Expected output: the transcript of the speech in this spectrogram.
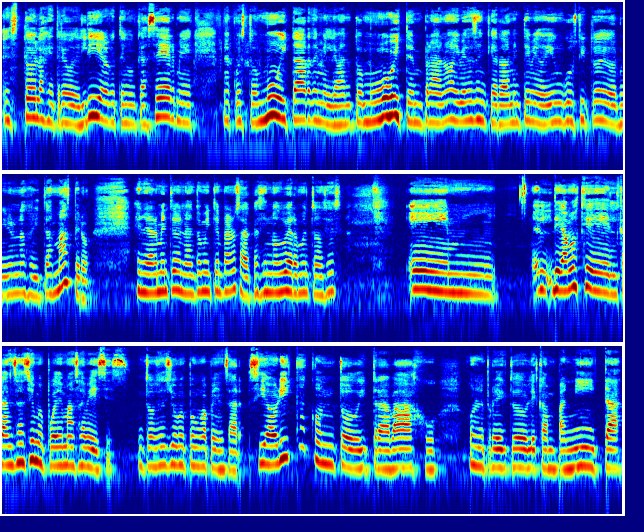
es todo el ajetreo del día, lo que tengo que hacer, me, me acuesto muy tarde, me levanto muy temprano, hay veces en que realmente me doy un gustito de dormir unas horitas más, pero generalmente me levanto muy temprano, o sea, casi no duermo, entonces, eh, digamos que el cansancio me puede más a veces. Entonces yo me pongo a pensar, si ahorita con todo y trabajo, con el proyecto doble campanita,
